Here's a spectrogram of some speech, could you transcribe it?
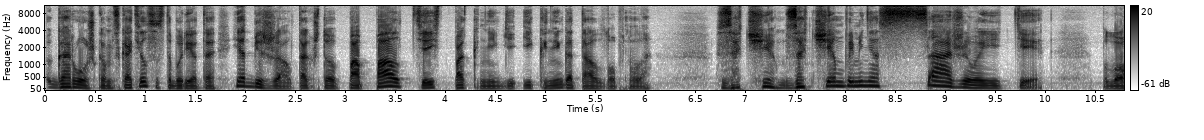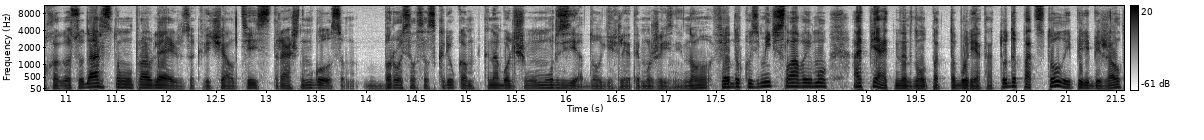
горошком скатился с табурета и отбежал, так что попал тесть по книге, и книга та лопнула. «Зачем? Зачем вы меня саживаете?» «Плохо государством управляешь!» — закричал тесть страшным голосом. Бросился с крюком к набольшему Мурзе долгих лет ему жизни. Но Федор Кузьмич, слава ему, опять нырнул под табурет, оттуда под стол и перебежал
